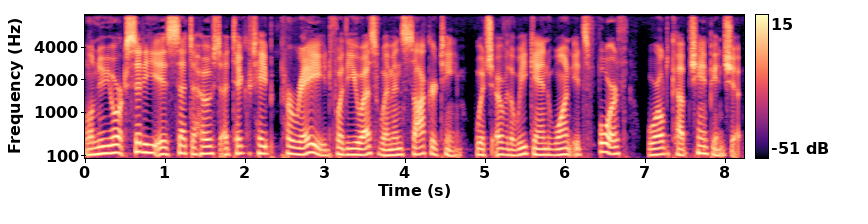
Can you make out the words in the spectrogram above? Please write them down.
Well, New York City is set to host a ticker tape parade for the U.S. women's soccer team, which over the weekend won its fourth World Cup championship.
